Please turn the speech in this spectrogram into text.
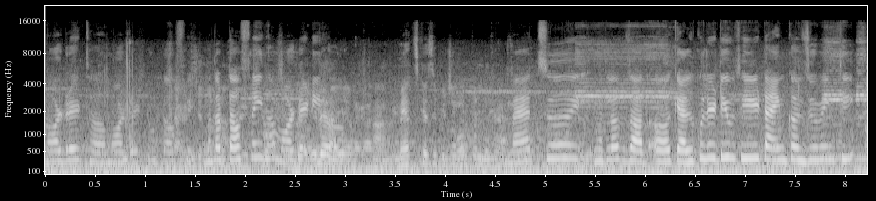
मॉडरेट था मॉडरेट टू टफ मतलब टफ नहीं था मॉडरेट ही इधर आ था। जाइए। हाँ मैथ्स कैसे पूछेंगे? मैथ्स मतलब ज़्यादा कैलकुलेटिव थी टाइम कंज्यूमिंग थी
